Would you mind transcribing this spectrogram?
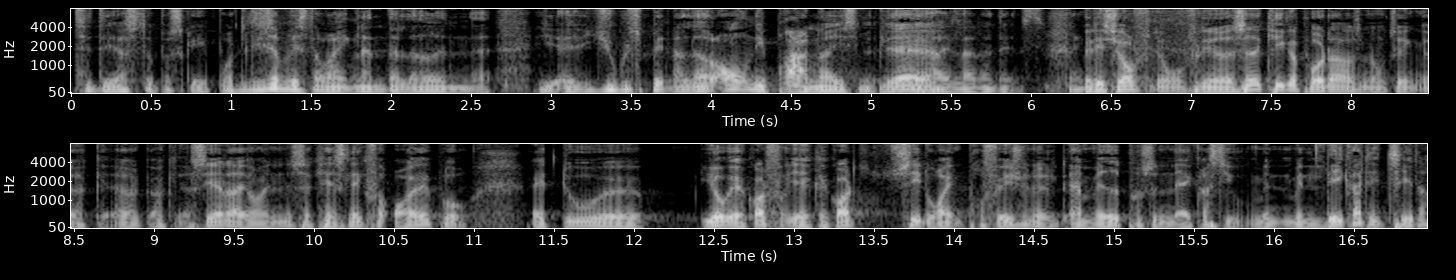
til det at stå på skateboard. Ligesom hvis der var en eller anden, der lavede en øh, hjulspind og lavede ordentlig brænder i sin bil ja, ja. eller et eller andet den stil. Ikke? Men det er sjovt, fordi, fordi når jeg sidder og kigger på dig og sådan nogle ting, og, og, og, og ser dig i øjnene, så kan jeg slet ikke få øje på, at du... Øh, jo, jeg kan, godt, jeg kan godt se, at du rent professionelt er med på sådan en aggressiv, men, men ligger det til dig?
